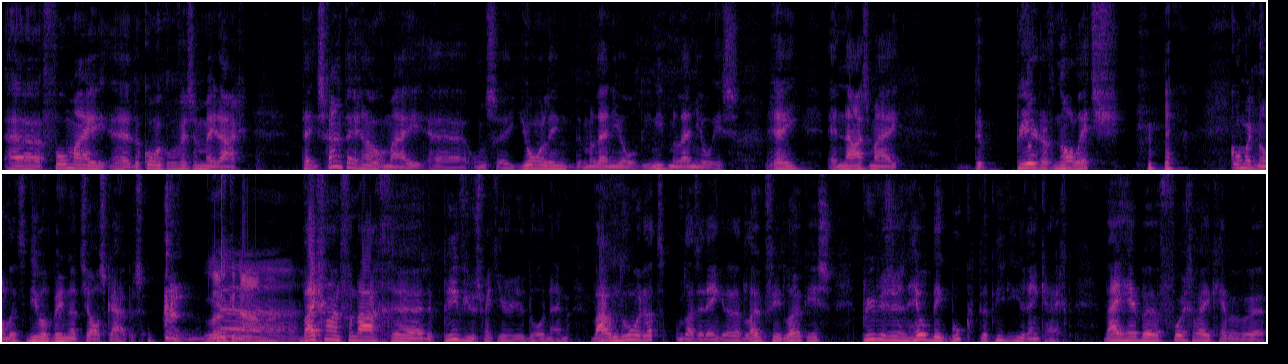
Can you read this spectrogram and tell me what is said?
Eh, voor mij eh, de comic professor mee daar. Te- schuin tegenover mij eh, onze jongeling, de millennial, die niet millennial is, Ray. En naast mij beard of knowledge. comic knowledge, die wil binnen Charles Kuipers. Leuke Ja. namen. Wij gaan vandaag eh, de previews met jullie doornemen. Waarom doen we dat? Omdat we denken dat het leuk, vindt, leuk is. Previews is een heel dik boek dat niet iedereen krijgt. Wij hebben vorige week hebben we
